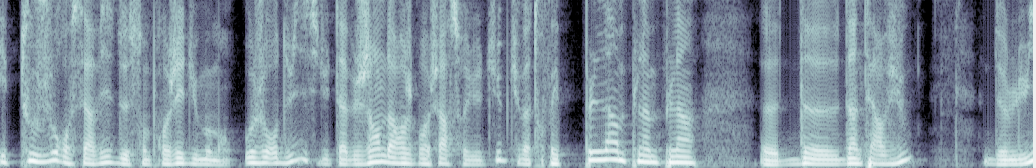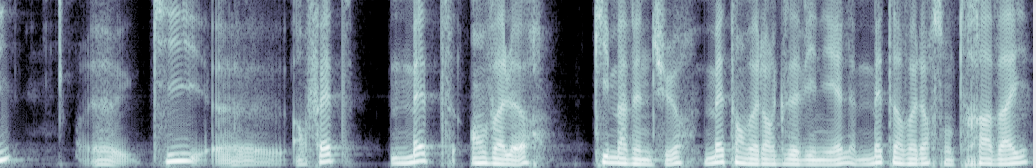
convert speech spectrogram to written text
est toujours au service de son projet du moment. Aujourd'hui, si tu tapes Jean de la Roche-Brochard sur YouTube, tu vas trouver plein, plein, plein euh, d'interviews de lui euh, qui, en fait, mettent en valeur Kim Aventure, mettent en valeur Xavier Niel, mettent en valeur son travail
